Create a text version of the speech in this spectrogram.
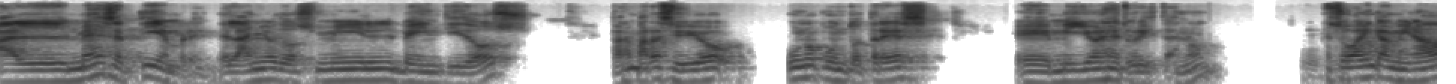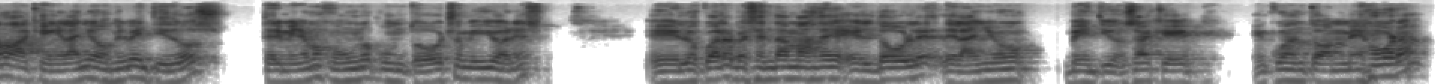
al mes de septiembre del año 2022, Panamá recibió 1.3 eh, millones de turistas, ¿no? Eso va encaminado a que en el año 2022 terminemos con 1.8 millones, eh, lo cual representa más del doble del año 21. O sea que en cuanto a mejora,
